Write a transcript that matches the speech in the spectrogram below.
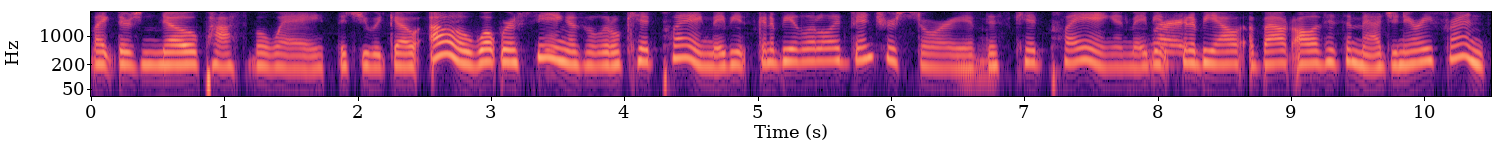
like there's no possible way that you would go, oh, what we're seeing is a little kid playing. Maybe it's going to be a little adventure story of mm-hmm. this kid playing, and maybe it's going to be all about all of his imaginary friends.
